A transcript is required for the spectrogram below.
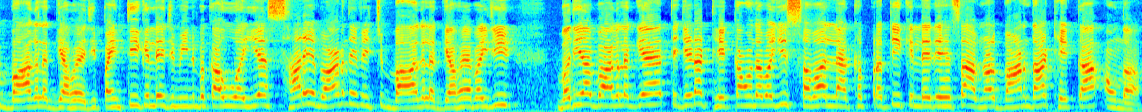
ਬਾਗ ਲੱਗਿਆ ਹੋਇਆ ਜੀ। 35 ਕਿੱਲੇ ਜ਼ਮੀਨ ਬਕਾਊ ਆਈ ਹੈ। ਸਾਰੇ ਬਾਣ ਦੇ ਵਿੱਚ ਬਾਗ ਲੱਗਿਆ ਹੋਇਆ ਬਾਈ ਜੀ। ਵਧੀਆ ਬਾਗ ਲੱਗਿਆ ਹੈ ਤੇ ਜਿਹੜਾ ਠੇਕਾ ਆਉਂਦਾ ਬਾਈ ਜੀ, ਸਵਾ ਲੱਖ ਪ੍ਰਤੀ ਕਿੱਲੇ ਦੇ ਹਿਸਾਬ ਨਾਲ ਬਾਣ ਦਾ ਠੇਕਾ ਆਉਂਦਾ।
